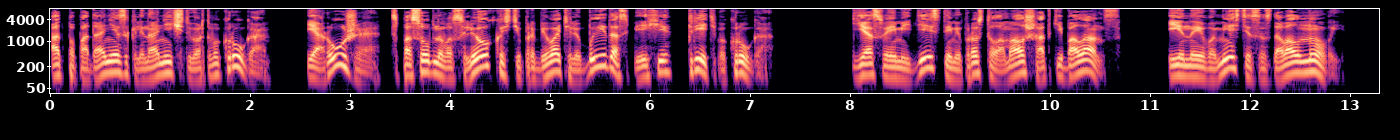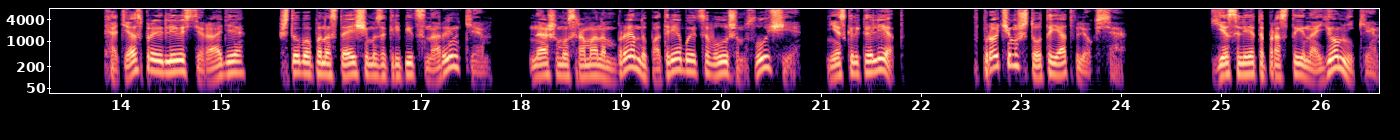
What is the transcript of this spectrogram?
от попадания заклинаний четвертого круга, и оружия, способного с легкостью пробивать любые доспехи третьего круга. Я своими действиями просто ломал шаткий баланс, и на его месте создавал новый. Хотя, справедливости ради, чтобы по-настоящему закрепиться на рынке, нашему с Романом бренду потребуется в лучшем случае несколько лет. Впрочем, что-то я отвлекся. Если это простые наемники,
